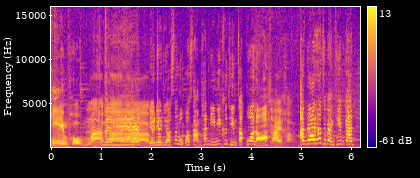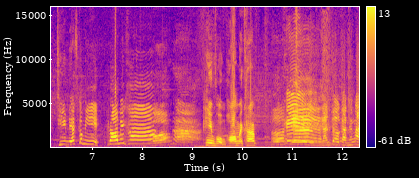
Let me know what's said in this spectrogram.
ทีมผมมาแหมครับเดี๋ยวเดี๋ยวเดี๋ยวสรุปว่า 3 ท่านนี้นี่คือทีมจักกัวเหรอใช่ครับ อะได้ถ้าจะแบ่งทีมกันทีมเนสก็มี พร้อมไหมคะทีมผมพร้อมไหมครับ โอเค งั้นเจอกันข้างใน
